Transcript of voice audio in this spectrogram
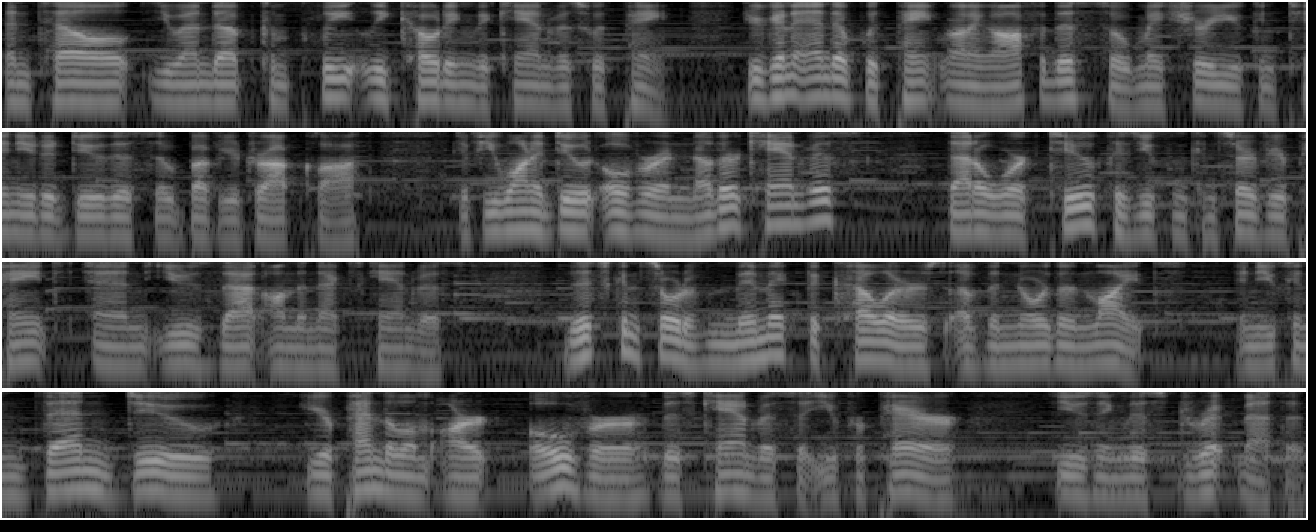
until you end up completely coating the canvas with paint. You're going to end up with paint running off of this, so make sure you continue to do this above your drop cloth. If you want to do it over another canvas, that'll work too because you can conserve your paint and use that on the next canvas. This can sort of mimic the colors of the northern lights and you can then do your pendulum art over this canvas that you prepare using this drip method.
